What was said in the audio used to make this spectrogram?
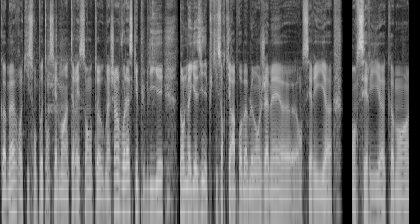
comme œuvres qui sont potentiellement intéressantes ou machin. Voilà ce qui est publié dans le magazine et puis qui sortira probablement jamais en série, en série comment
